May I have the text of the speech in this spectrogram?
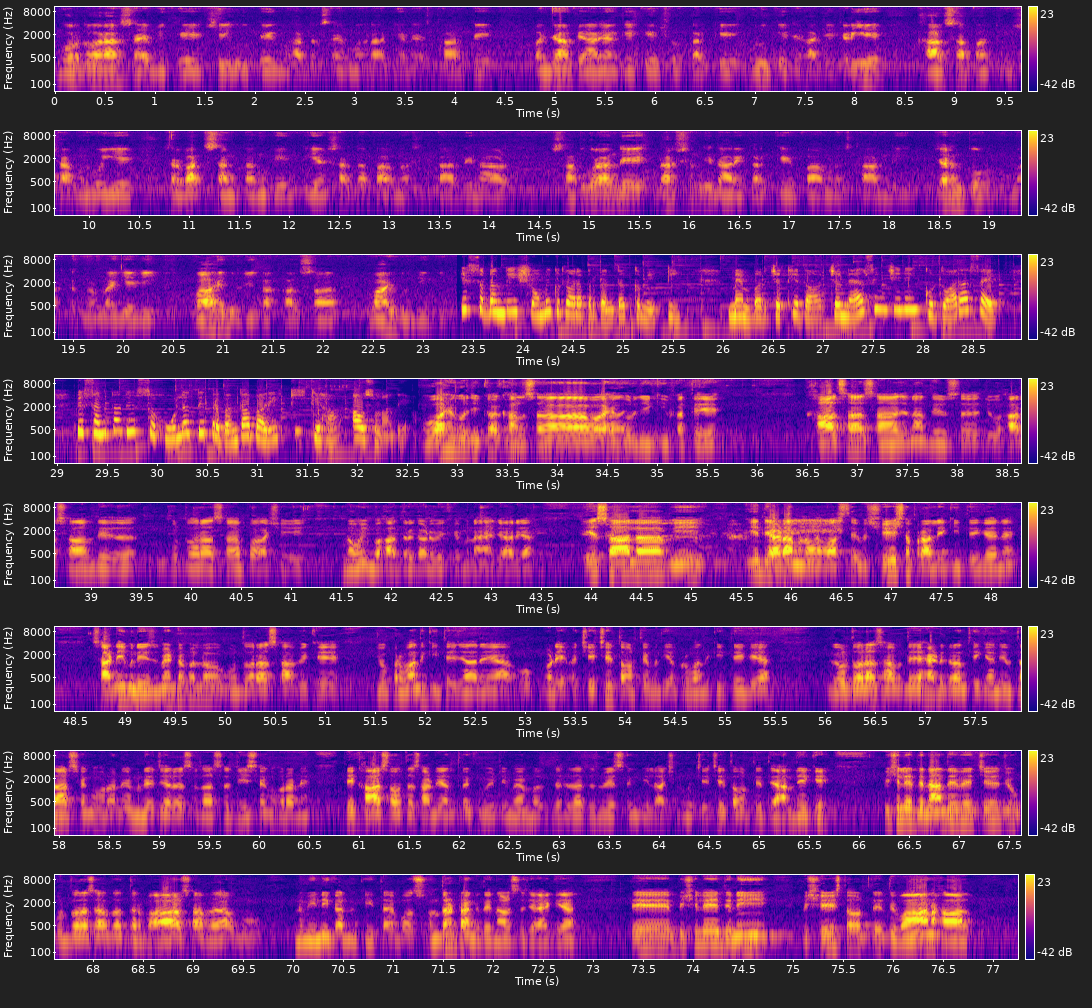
ਗੁਰਦੁਆਰਾ ਸਾਹਿਬ ਵਿਖੇ ਸ੍ਰੀ ਗੁਰੂ ਤੇਗ ਬਹਾਦਰ ਸਾਹਿਬ ਮਹਾਰਾਜ ਜੀ ਦੇ ਸਥਾਨ ਤੇ ਪੰਜਾਂ ਪਿਆਰਿਆਂ ਅੱਗੇ ਪੇਸ਼ ਹੋ ਕਰਕੇ ਗੁਰੂ ਕੇ ਜਹਾਜ਼ੇ ਚੜ੍ਹੀਏ, ਖਾਲਸਾ ਪੰਥ ਵਿੱਚ ਸ਼ਾਮਲ ਹੋਈਏ। ਸਰਬੱਤ ਸੰਗਤਾਂ ਨੂੰ ਬੇਨਤੀ ਹੈ, ਸ਼ਰਧਾ ਭਾਵਨਾ ਸਤਿਕਾਰ ਦੇ ਨਾਲ ਸਤਿਗੁਰਾਂ ਦੇ ਦਰਸ਼ਨ ਦੀਦਾਰੇ ਕਰਕੇ ਪਾਵਨ ਸਥਾਨ ਦੀ ਚਰਨ ਧੂੜ ਨੂੰ ਮਸਤਕ ਨਾਲ ਲਾਈਏ ਜੀ। ਵਾਹਿਗੁਰੂ ਜੀ ਕਾ ਖਾਲਸਾ ਵਾਹਿਗੁਰੂ ਜੀ ਕੀ ਇਸ ਸੰਬੰਧੀ ਸ਼੍ਰੋਮਣੀ ਗੁਰਦੁਆਰਾ ਪ੍ਰਬੰਧਕ ਕਮੇਟੀ ਮੈਂਬਰ ਜਥੇਦਾਰ ਜਰਨੈਲ ਸਿੰਘ ਜੀ ਨੇ ਗੁਰਦੁਆਰਾ ਸਾਹਿਬ ਤੇ ਸੰਗਤਾਂ ਦੇ ਸਹੂਲਤ ਤੇ ਪ੍ਰਬੰਧਾਂ ਬਾਰੇ ਕੀ ਕਿਹਾ ਆਓ ਸੁਣਾਉਂਦੇ ਹਾਂ। ਵਾਹਿਗੁਰੂ ਜੀ ਕਾ ਖਾਲਸਾ ਵਾਹਿਗੁਰੂ ਜੀ ਕੀ ਫਤਿਹ। ਖਾਲਸਾ ਸਾਜਨਾ ਦਿਵਸ ਜੋ ਹਰ ਸਾਲ ਦੇ ਗੁਰਦੁਆਰਾ ਸਾਹਿਬ ਪਾਸ਼ੀ ਨੌਵੀਂ ਬਹਾਦਰਗੜ੍ਹ ਵਿਖੇ ਮਨਾਇਆ ਜਾ ਰਿਹਾ ਇਸ ਸਾਲ ਵੀ ਇਹ ਦਿਹਾੜਾ ਮਨਾਉਣ ਵਾਸਤੇ ਵਿਸ਼ੇਸ਼ ਉਪਰਾਲੇ ਕੀਤੇ ਗਏ ਨੇ। ਸਾਡੀ ਮੈਨੇਜਮੈਂਟ ਵੱਲੋਂ ਗੁਰਦੁਆਰਾ ਸਾਹਿਬ ਵਿਖੇ ਜੋ ਪ੍ਰਬੰਧ ਕੀਤੇ ਜਾ ਰਹੇ ਆ, ਉਹ ਬੜੇ ਅਚੇਚੇ ਤੌਰ ਤੇ ਵਧੀਆ ਪ੍ਰਬੰਧ ਕੀਤੇ ਗਏ ਆ। ਗੁਰਦੁਆਰਾ ਸਾਹਿਬ ਦੇ ਹੈੱਡ ਗ੍ਰੰਥੀ ਗਿਆਨੀ ਅਵਤਾਰ ਸਿੰਘ ਹੋਰਾਂ ਨੇ, ਮੈਨੇਜਰ ਸਰਦਾਰ ਸਰਜੀਤ ਸਿੰਘ ਹੋਰਾਂ ਨੇ ਤੇ ਖਾਸ ਤੌਰ ਤੇ ਸਾਡੇ ਅੰਤਰ ਕਮੇਟੀ ਮੈਂਬਰ ਜਥੇਦਾਰ ਜਸਵੀਰ ਸਿੰਘ ਜੀ ਲਾਚੜੂ ਅਚੇਚੇ ਤੌਰ ਤੇ ਧਿਆਨ ਦੇ ਕੇ ਪਿਛਲੇ ਦਿਨਾਂ ਦੇ ਵਿੱਚ ਜੋ ਗੁਰਦੁਆਰਾ ਸਾਹਿਬ ਦਾ ਦਰਬਾਰ ਸਾਹਿਬ ਹੈ ਉਹਨੂੰ ਨਵੀਨੀਕਰਨ ਕੀਤਾ, ਬਹੁਤ ਸੁੰਦਰ ਢੰਗ ਦੇ ਨਾਲ ਸਜਾਇਆ ਗਿਆ। ਤੇ ਪਿਛਲੇ ਦਿਨੀ ਵਿਸ਼ੇਸ਼ ਤੌਰ ਤੇ ਦੀਵਾਨ ਹਾਲ,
